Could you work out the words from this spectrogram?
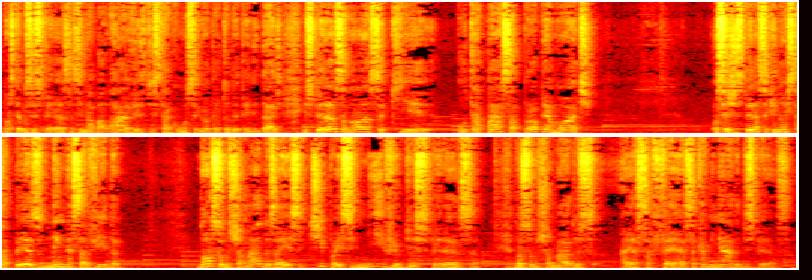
Nós temos esperanças inabaláveis de estar com o Senhor para toda a eternidade, esperança nossa que ultrapassa a própria morte. Ou seja, esperança que não está preso nem nessa vida. Nós somos chamados a esse tipo, a esse nível de esperança. Nós somos chamados a essa fé, a essa caminhada de esperança.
